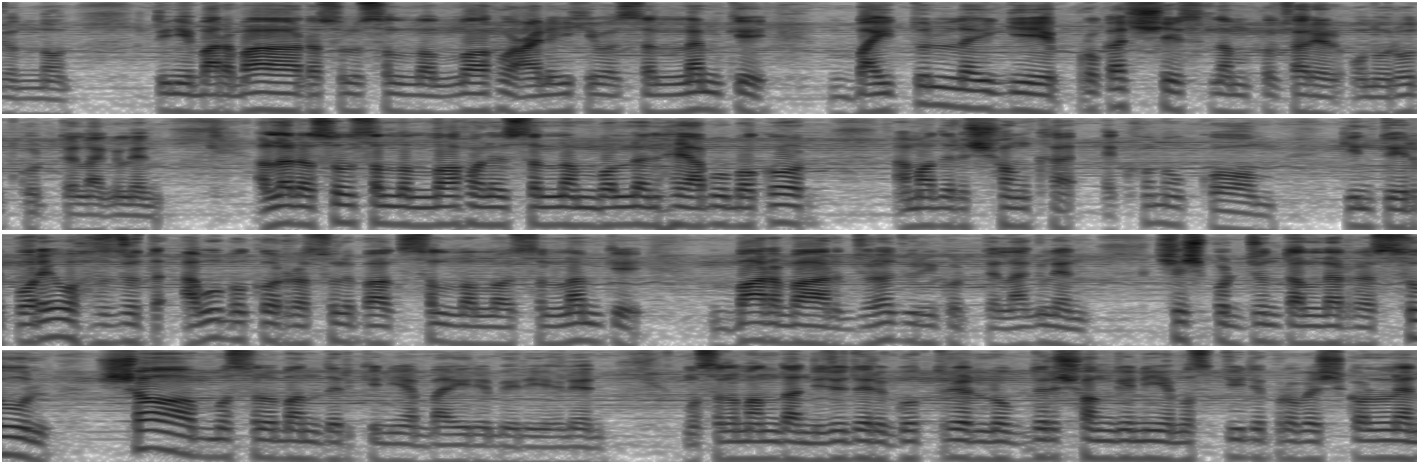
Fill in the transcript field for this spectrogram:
জন্য। তিনি বারবার রাসুল সাল্লাহ আলহি ওয়াসাল্লামকে বাইতুল্লাহ গিয়ে প্রকাশ্যে ইসলাম প্রচারের অনুরোধ করতে লাগলেন। আল্লাহ রসুল সাল্লাহ সাল্লাম বললেন, হে আবু বকর, আমাদের সংখ্যা এখনও কম। কিন্তু এরপরেও হজরত আবু বকর রসুল পাক সাল্লা সাল্লামকে বারবার জোরাজুরি করতে লাগলেন। শেষ পর্যন্ত আল্লাহর রসুল সব মুসলমানদেরকে নিয়ে বাইরে বেরিয়ে এলেন। মুসলমানরা নিজেদের গোত্রের লোকদের সঙ্গে নিয়ে মসজিদে প্রবেশ করলেন।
